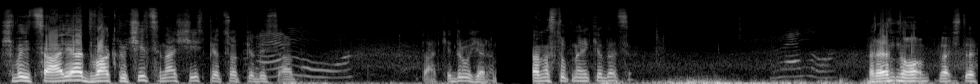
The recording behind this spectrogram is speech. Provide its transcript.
Швейцарія, 2 ключі, ціна 6550. Так, і Рено. А наступне яке доця? Рено, бачите,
